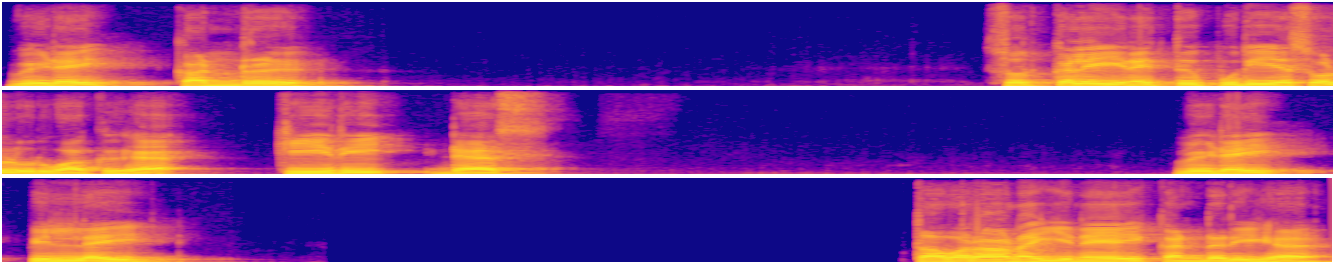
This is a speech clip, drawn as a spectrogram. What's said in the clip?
விடை கன்று. சொற்களை இணைத்து புதிய சொல் உருவாக்குக. கீரி டேஸ். விடை பிள்ளை. தவறான இணையை கண்டறிக.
